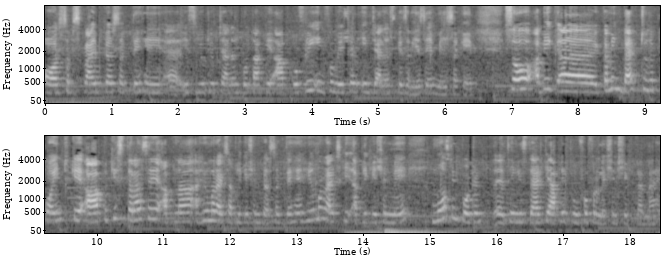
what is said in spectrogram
और सब्सक्राइब कर सकते हैं इस यूट्यूब चैनल को ताकि आपको फ्री इंफॉर्मेशन इन चैनल्स के ज़रिए से मिल सके। सो so, अभी coming back to the point कि आप किस तरह से अपना ह्यूमन राइट्स एप्लीकेशन कर सकते हैं। ह्यूमन राइट्स की एप्लीकेशन में most important thing is that कि आपने प्रूफ ऑफ़ रिलेशनशिप करना है।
